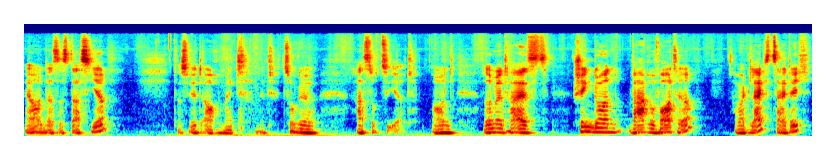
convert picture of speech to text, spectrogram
Ja, und das ist das hier. Das wird auch mit, mit Zunge assoziiert. Und somit heißt Shingon wahre Worte. Aber gleichzeitig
